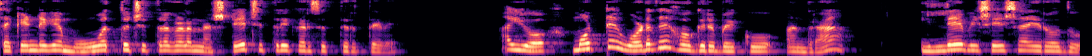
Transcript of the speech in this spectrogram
ಸೆಕೆಂಡಿಗೆ ಮೂವತ್ತು ಚಿತ್ರಗಳನ್ನಷ್ಟೇ ಚಿತ್ರೀಕರಿಸುತ್ತಿರುತ್ತೇವೆ. ಅಯ್ಯೋ, ಮೊಟ್ಟೆ ಒಡೆದೇ ಹೋಗಿರಬೇಕು ಅಂದ್ರ? ಇಲ್ಲೇ ವಿಶೇಷ ಇರೋದು.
